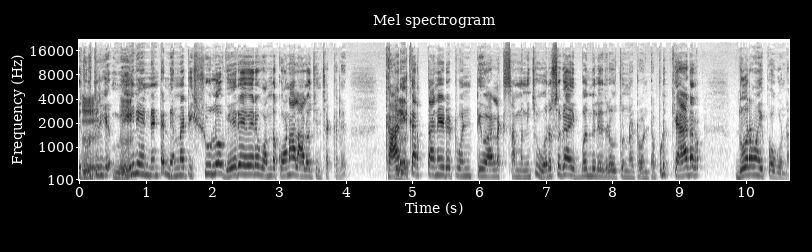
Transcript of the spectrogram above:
ఎదురు తిరిగి మెయిన్ ఏంటంటే నిన్నటి ఇష్యూలో వేరే వేరే వంద కోణాలు ఆలోచించక్కర్లేదు. కార్యకర్త అనేటటువంటి వాళ్ళకి సంబంధించి వరుసగా ఇబ్బందులు ఎదురవుతున్నటువంటిప్పుడు క్యాడర్ దూరం అయిపోకుండా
